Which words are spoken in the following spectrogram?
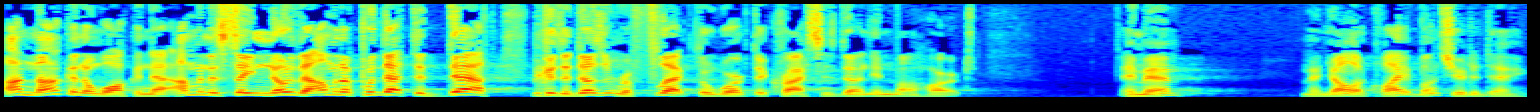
I'm not going to walk in that. I'm going to say no to that. I'm going to put that to death because it doesn't reflect the work that Christ has done in my heart. Amen? Man, y'all are a quiet bunch here today.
